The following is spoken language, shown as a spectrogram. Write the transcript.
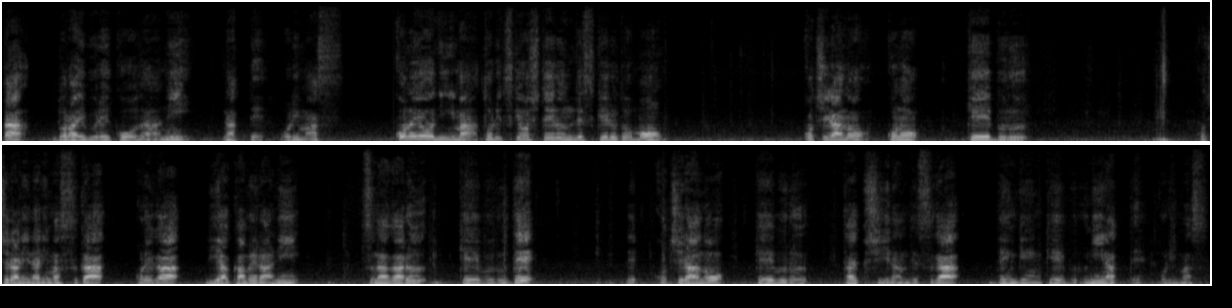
たドライブレコーダーになっております。このように今取り付けをしているんですけれども、こちらのこのケーブル、こちらになりますが、これがリアカメラにつながるケーブルで、で、こちらのケーブル、タイプ C なんですが、電源ケーブルになっております。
